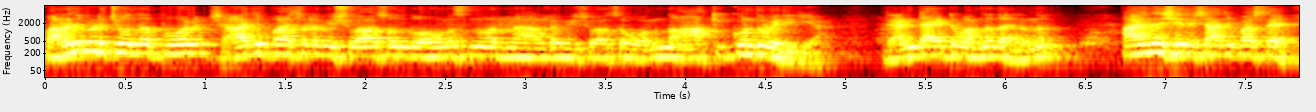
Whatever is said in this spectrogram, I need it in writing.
പറഞ്ഞു പിടിച്ചു വന്നപ്പോൾ ഷാജി പാഷയുടെ വിശ്വാസവും തോമസ് എന്ന് പറഞ്ഞ ആളുടെ വിശ്വാസവും ഒന്നാക്കിക്കൊണ്ട് വരികയാണ് രണ്ടായിട്ട് വന്നതായിരുന്നു. അതിന് ശരി ഷാജി പാഷെ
